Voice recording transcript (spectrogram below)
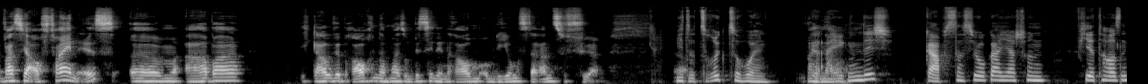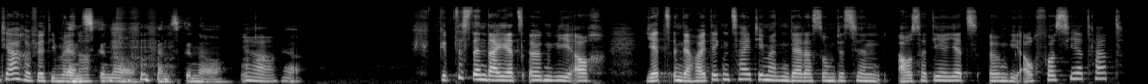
was ja auch fein ist. Ähm, aber ich glaube, wir brauchen noch mal so ein bisschen den Raum, um die Jungs daran zu führen. wieder zurückzuholen. Weil Genau. eigentlich gab es das Yoga ja schon 4000 Jahre für die Männer. Ganz genau, ganz genau. ja. Ja. Gibt es denn da jetzt irgendwie auch jetzt in der heutigen Zeit jemanden, der das so ein bisschen außer dir jetzt irgendwie auch forciert hat?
